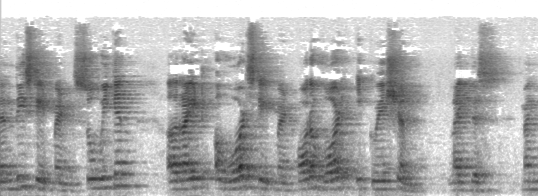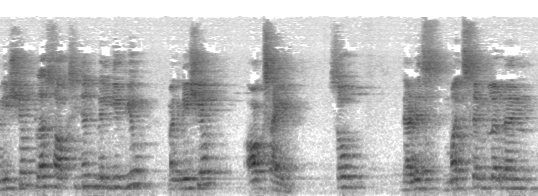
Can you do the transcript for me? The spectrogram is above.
lengthy statement so we can uh, write a word statement or a word equation like this magnesium plus oxygen will give you magnesium oxide so that is much simpler than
